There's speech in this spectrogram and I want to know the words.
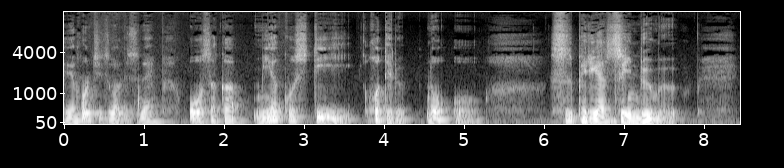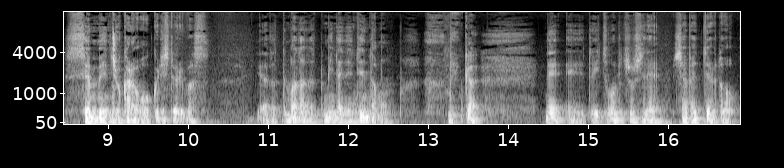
えー本日はですね、大阪宮古シティホテルのスーペリアツインルーム洗面所からお送りしております。いや、だってまだだってみんな寝てんだもん。なんか、ね、えっ、と、いつもの調子で喋ってると、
